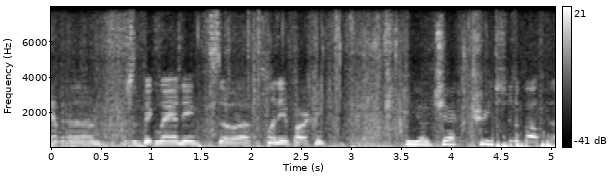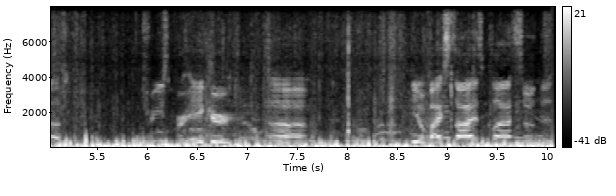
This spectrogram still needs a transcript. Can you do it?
Yep. Um, there's a big landing, so uh, plenty of parking. you'll check trees. About the trees per acre. Um, you know, by size class, so the,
